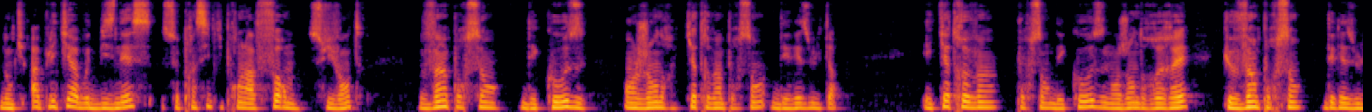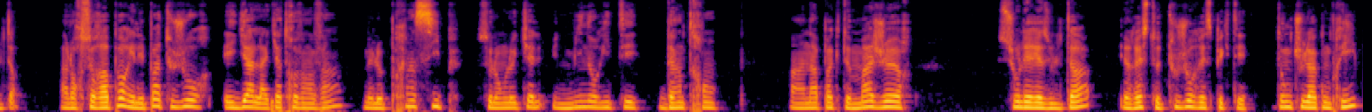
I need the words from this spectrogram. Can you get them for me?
Donc appliqué à votre business, ce principe prend la forme suivante. 20% des causes engendrent 80% des résultats. Et 80% des causes n'engendreraient que 20% des résultats. Alors ce rapport, il n'est pas toujours égal à 80-20, mais le principe selon lequel une minorité d'intrants a un impact majeur sur les résultats, il reste toujours respecté. Donc tu l'as compris,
